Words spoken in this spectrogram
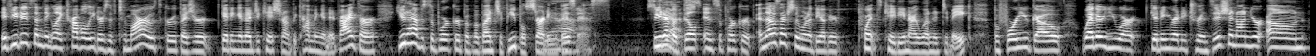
if you did something like Travel Leaders of Tomorrow's group, as you're getting an education on becoming an advisor, you'd have a support group of a bunch of people starting a business. So you'd have a built-in support group. And that was actually one of the other points Katie and I wanted to make before you go, whether you are getting ready to transition on your own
